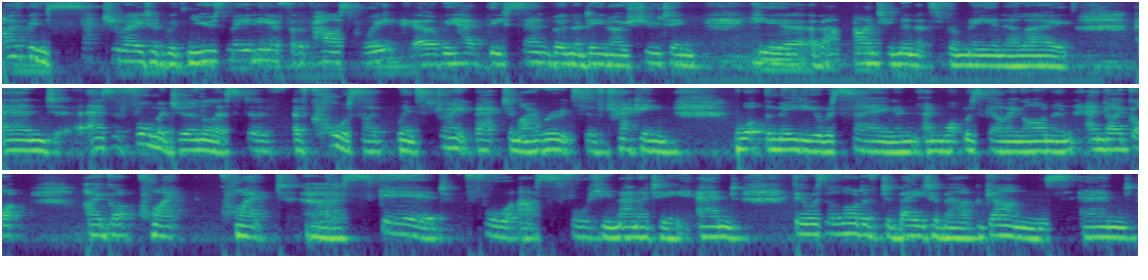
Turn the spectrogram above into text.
I've been saturated with news media for the past week. Uh, we had the San Bernardino shooting here about 90 minutes from me in LA. And as a former journalist, of, of course, I went straight back to my roots of tracking what the media was saying and, and what was going on. And, and I got I got quite quite uh, scared for us, for humanity. And there was a lot of debate about guns, and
